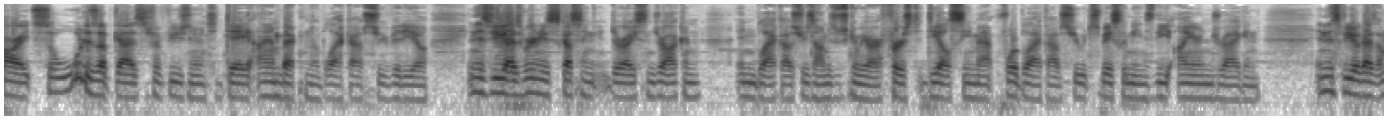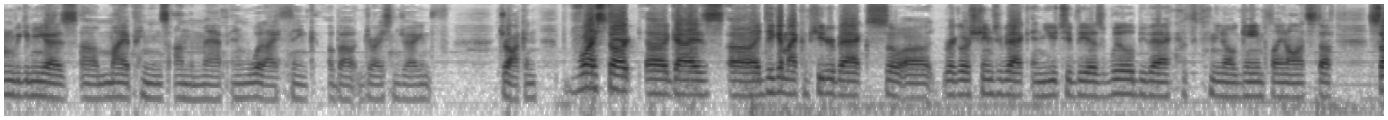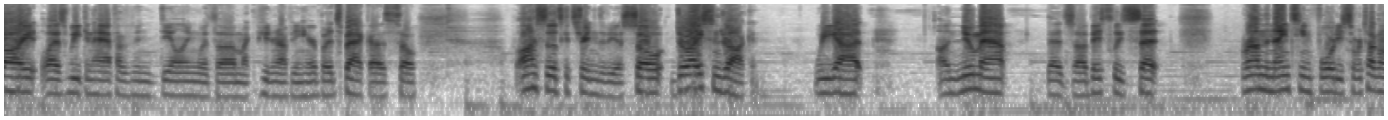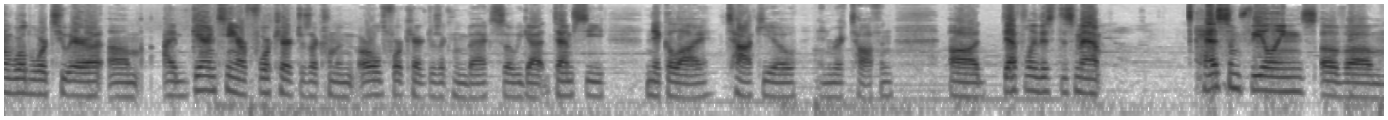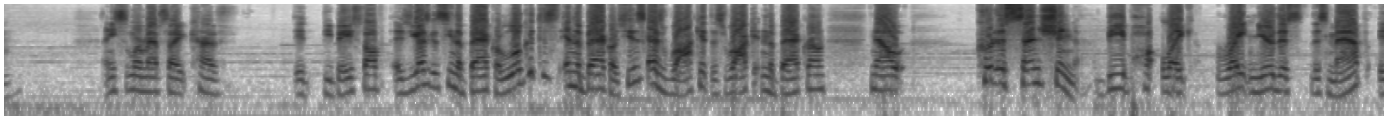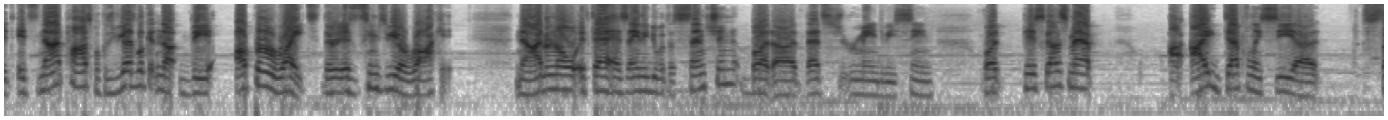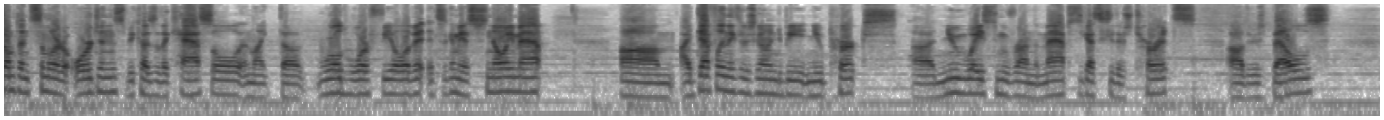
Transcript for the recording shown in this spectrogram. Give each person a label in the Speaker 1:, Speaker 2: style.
Speaker 1: Alright, so what is up guys, it's Fusion here, today I am back from the Black Ops 3 video. In this video guys, we're going to be discussing Der Draken in Black Ops 3 Zombies, which is going to be our first DLC map for Black Ops 3, which basically means the Iron Dragon. In this video guys, I'm going to be giving you guys um, my opinions on the map and what I think about Der Eisendrachen. Draken. Before I start, uh, guys, uh, I did get my computer back, so uh, regular streams will be back, and YouTube videos will be back with, you know, gameplay and all that stuff. Sorry, last week and a half I've been dealing with uh, my computer not being here, but it's back, guys, so... Honestly, let's get straight into the video. So, Der Draken. We got a new map that's uh, basically set around the 1940s, so we're talking about World War II era. Um, I'm guaranteeing our four characters are coming, our old four characters are coming back. So we got Dempsey, Nikolai, Takeo, and Richtofen. Uh, definitely this this map has some feelings of um, any similar maps I kind of it be based off. As you guys can see in the background, look at this in the background. See this guy's rocket, this rocket in the background. Now, could Ascension be like right near this this map, it, it's not possible because if you guys look at the, the upper right, there is seems to be a rocket. Now I don't know if that has anything to do with Ascension, but uh, that's remained to be seen. But basically on this map, I, I definitely see uh, something similar to Origins because of the castle and like the World War feel of it. It's gonna be a snowy map. Um, I definitely think there's going to be new perks, uh, new ways to move around the maps. You guys see there's turrets, uh, there's bells,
